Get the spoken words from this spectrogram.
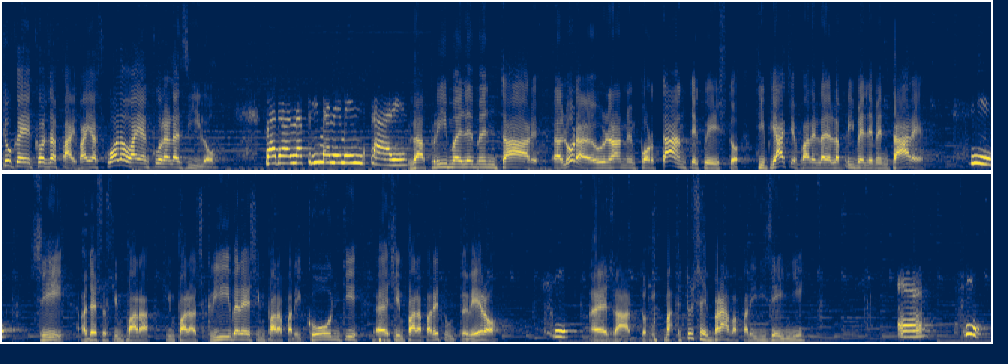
Tu che cosa fai? Vai a scuola o vai ancora all'asilo? Vado alla prima elementare. La prima elementare. Allora è un anno importante questo. Ti piace fare la, la prima elementare? Sì. Sì, adesso si impara, si impara, a scrivere, si impara a fare i conti, eh, si impara a fare tutto, è vero? Sì. esatto. Ma tu sei brava a fare i disegni? Eh, sì.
